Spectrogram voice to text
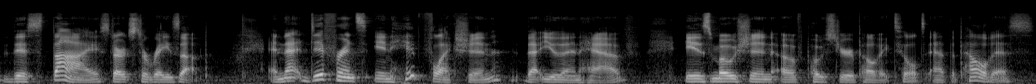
this thigh starts to raise up. And that difference in hip flexion that you then have is motion of posterior pelvic tilt at the pelvis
